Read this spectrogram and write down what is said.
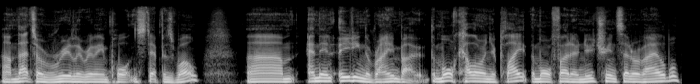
Um, that's a really, really important step as well. Um, and then eating the rainbow. The more colour on your plate, the more phytonutrients that are available.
